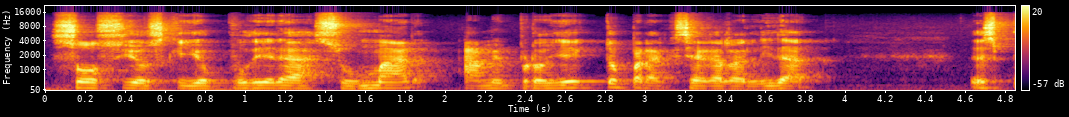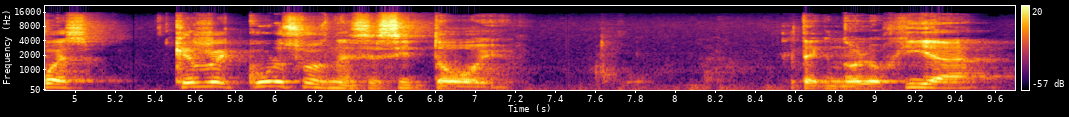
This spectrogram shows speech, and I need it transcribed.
socios que yo pudiera sumar a mi proyecto para que se haga realidad. Después, ¿qué recursos necesito hoy? Tecnología,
